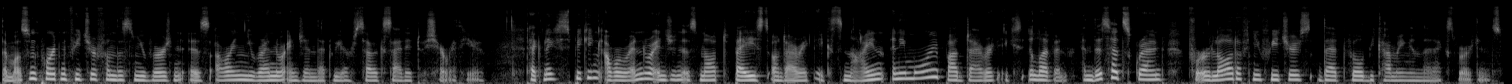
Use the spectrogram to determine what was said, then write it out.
The most important feature from this new version is our new render engine that we are so excited to share with you. Technically speaking, our render engine is not based on DirectX 9 anymore, but DirectX 11. And this sets ground for a lot of new features that will be coming in the next versions.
